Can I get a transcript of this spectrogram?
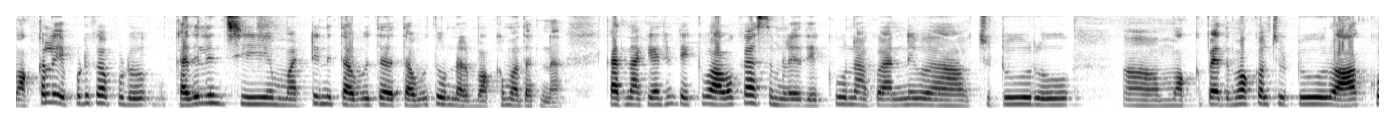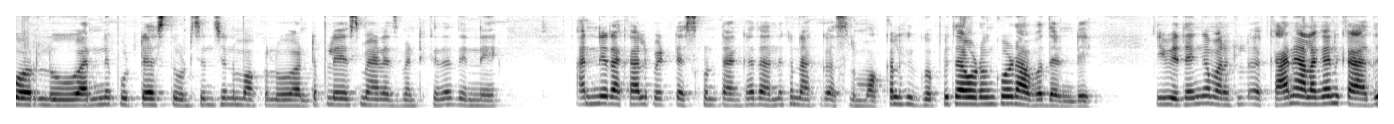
మొక్కలు ఎప్పటికప్పుడు కదిలించి మట్టిని తవ్వుత తవ్వుతూ ఉండాలి మొక్క మొదటన. కానీ నాకు ఏంటంటే ఎక్కువ అవకాశం లేదు. ఎక్కువ నాకు అన్ని చుట్టూరు మొక్క పెద్ద మొక్కల చుట్టూరు ఆకుకూరలు అన్నీ పుట్టేస్తూ ఉంటాయి చిన్న చిన్న మొక్కలు అంటే ప్లేస్ మేనేజ్మెంట్ కింద దీన్ని అన్ని రకాలు పెట్టేసుకుంటాం కదా. అందుకు నాకు అసలు మొక్కలకి గొప్పి తవ్వడం కూడా అవ్వదండి. ఈ విధంగా మనకు కానీ అలాగని కాదు.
